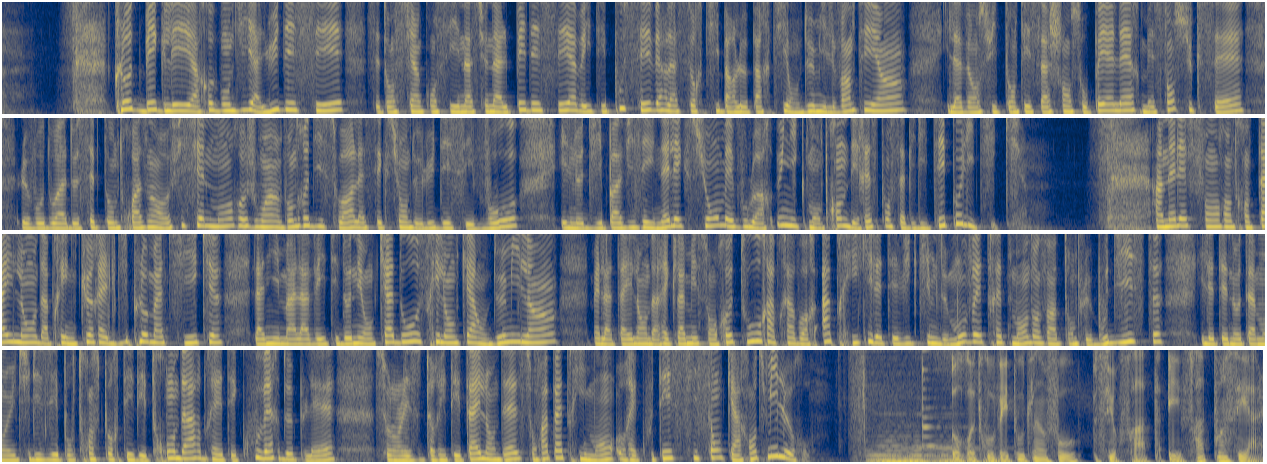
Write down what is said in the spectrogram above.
Claude Béglé a rebondi à l'UDC. Cet ancien conseiller national PDC avait été poussé vers la sortie par le parti en 2021. Il avait ensuite tenté sa chance au PLR, mais sans succès. Le Vaudois de 73 ans a officiellement rejoint vendredi soir la section de l'UDC Vaud. Il ne dit pas viser une élection, mais vouloir uniquement prendre des responsabilités politiques. Un éléphant rentre en Thaïlande après une querelle diplomatique. L'animal avait été donné en cadeau au Sri Lanka en 2001, mais la Thaïlande a réclamé son retour après avoir appris qu'il était victime de mauvais traitements dans un temple bouddhiste. Il était notamment utilisé pour transporter des troncs d'arbres et était couvert de plaies. Selon les autorités thaïlandaises, son rapatriement aurait coûté 640 000 euros. Retrouvez toute l'info sur frappe et frappe.ch.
